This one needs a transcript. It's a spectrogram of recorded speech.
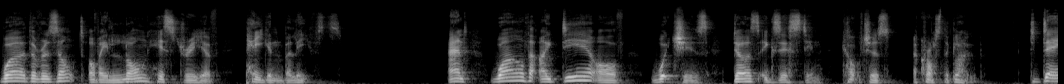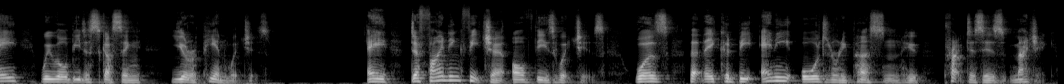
were the result of a long history of pagan beliefs. And while the idea of witches does exist in cultures across the globe, today we will be discussing European witches. A defining feature of these witches was that they could be any ordinary person who practices magic.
